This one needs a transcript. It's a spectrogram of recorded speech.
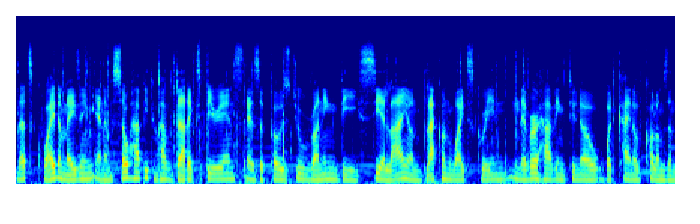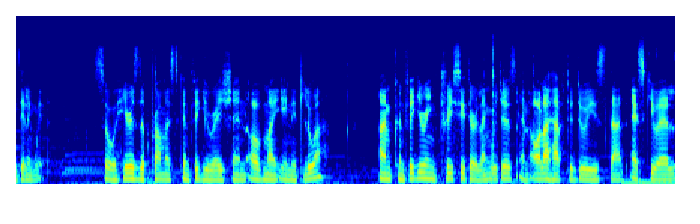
That's quite amazing and I'm so happy to have that experience as opposed to running the CLI on black on white screen, never having to know what kind of columns I'm dealing with. So here's the promised configuration of my init Lua. I'm configuring TreeSitter languages and all I have to do is that SQL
